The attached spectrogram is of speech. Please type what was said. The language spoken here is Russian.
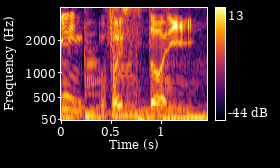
День в истории.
